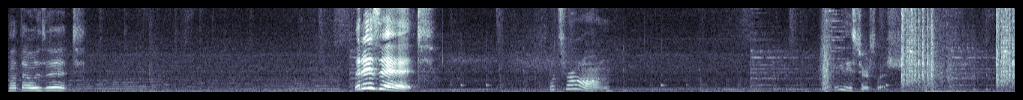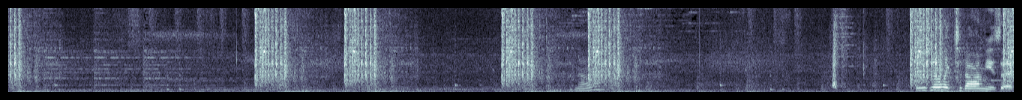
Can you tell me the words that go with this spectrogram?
Thought that was it. That is it! What's wrong? Maybe these two are switched. No? There was no like ta-da music.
